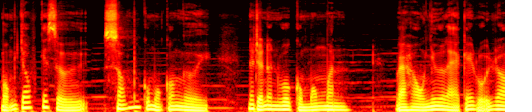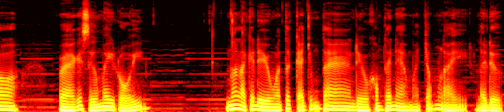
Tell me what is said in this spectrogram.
bỗng chốc cái sự sống của một con người nó trở nên vô cùng mong manh. Và hầu như là cái rủi ro và cái sự may rủi, nó là cái điều mà tất cả chúng ta đều không thể nào mà chống lại lại được.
